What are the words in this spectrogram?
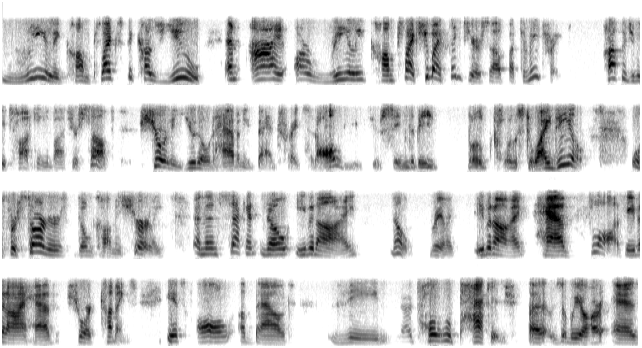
really complex because you and I are really complex. You might think to yourself, but Dimitri, how could you be talking about yourself? Surely you don't have any bad traits at all. You, you seem to be well, close to ideal. Well, for starters, don't call me Shirley. And then, second, no, even I, no, really, even I have flaws. Even I have shortcomings. It's all about the total package uh, that we are as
